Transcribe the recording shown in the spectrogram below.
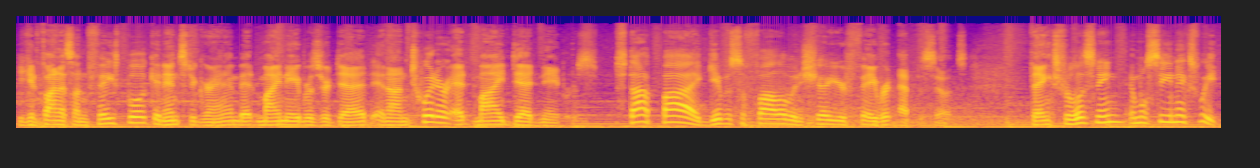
You can find us on Facebook and Instagram at My Neighbors Are Dead and on Twitter at My Dead Neighbors. Stop by, give us a follow, and share your favorite episodes. Thanks for listening, and we'll see you next week.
